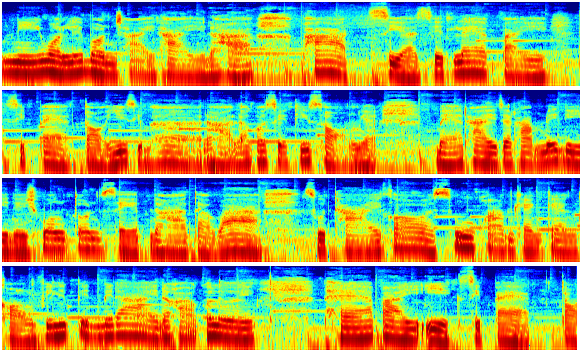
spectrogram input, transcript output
มนี้วอลเลย์บอลชายไทยนะคะพลาดเสียเซตแรกไป 18 ต่อ 25 นะคะ แล้วก็เซตที่ 2 เนี่ย แม้ไทยจะทำได้ดีในช่วงต้นเซตนะคะ แต่ว่าสุดท้ายก็สู้ความแข็งแกร่งของฟิลิปปินส์ไม่ได้นะคะ ก็เลยแพ้ไปอีก 18 ต่อ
